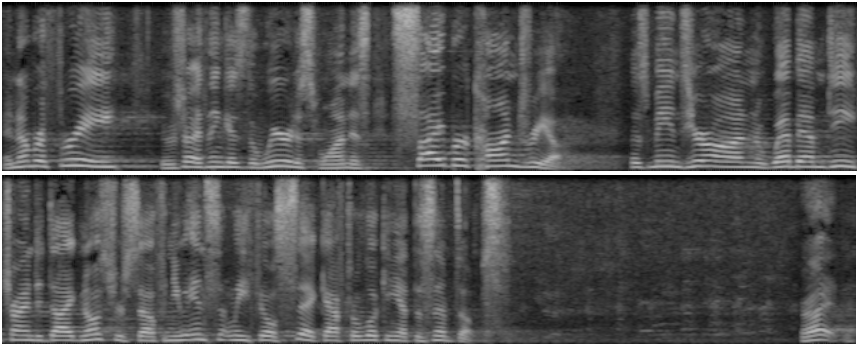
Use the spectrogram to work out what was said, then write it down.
And number three, which I think is the weirdest one, is cyberchondria. This means you're on WebMD trying to diagnose yourself and you instantly feel sick after looking at the symptoms. right?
